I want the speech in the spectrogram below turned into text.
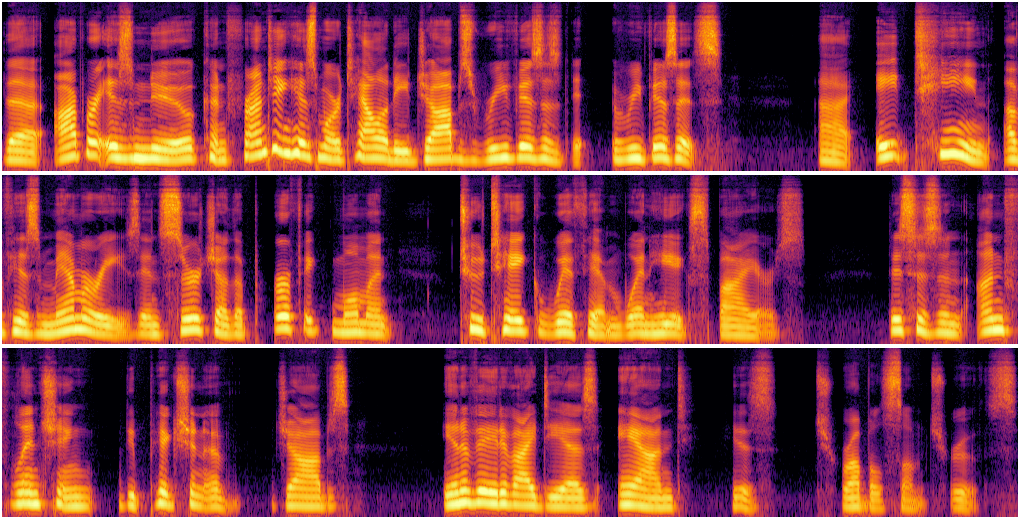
The opera is new. Confronting his mortality, Jobs revisits, revisits uh, 18 of his memories in search of the perfect moment to take with him when he expires. This is an unflinching depiction of Jobs' innovative ideas and his troublesome truths.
